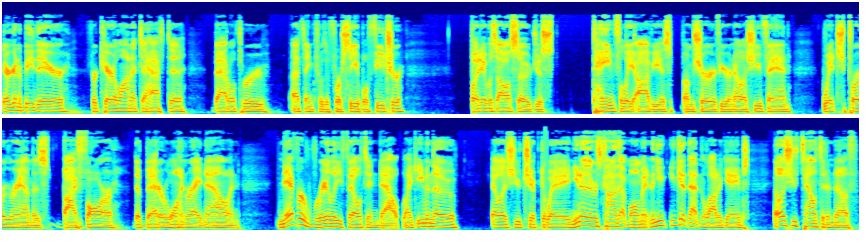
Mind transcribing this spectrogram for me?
they're going to be there for Carolina to have to battle through, I think, for the foreseeable future. But it was also just painfully obvious, I'm sure, if you're an LSU fan, which program is by far the better one right now. And, never really felt in doubt. Like even though LSU chipped away, and you know there was kind of that moment, and you you get that in a lot of games. LSU's talented enough.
